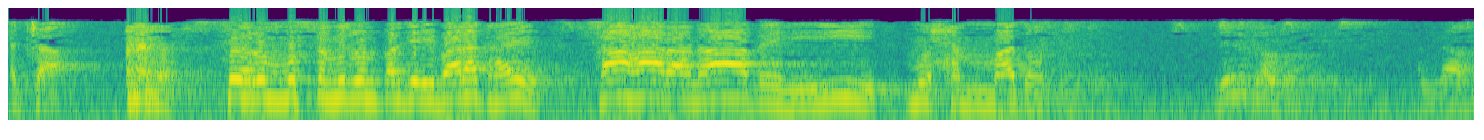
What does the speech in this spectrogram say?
اچھا۔ سہرم مستمر پر یہ عبارت ہے سہارا بہی محمد۔ لکھا اللہ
